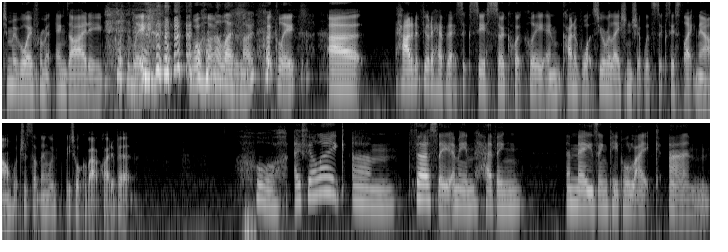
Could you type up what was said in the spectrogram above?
to move away from it, anxiety quickly, well, On a lighter note. quickly, uh, how did it feel to have that success so quickly? And kind of what's your relationship with success like now, which is something we, we talk about quite a bit. Oh, I feel like, um, firstly, I mean, having amazing people like, um,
